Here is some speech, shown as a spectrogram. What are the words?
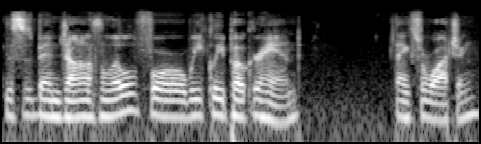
This has been Jonathan Little for Weekly Poker Hand. Thanks for watching.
